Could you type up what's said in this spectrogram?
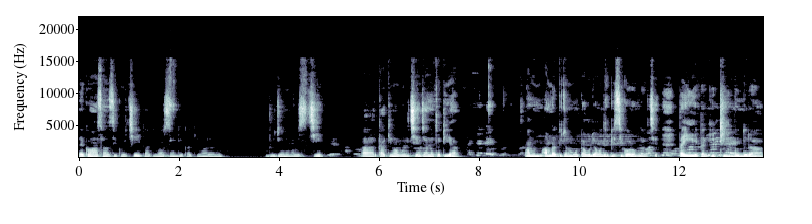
দেখো হাসাহাসি করছি, এই কাকিমার সঙ্গে কাকিমার আমি দুজন বসছি। আর কাকিমা বলছে, জানো তো টিয়া, আম- আমরা দুজন মোটা বলে আমাদের বেশি গরম লাগছে। তাই এটা কি ঠিক বন্ধুরা?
